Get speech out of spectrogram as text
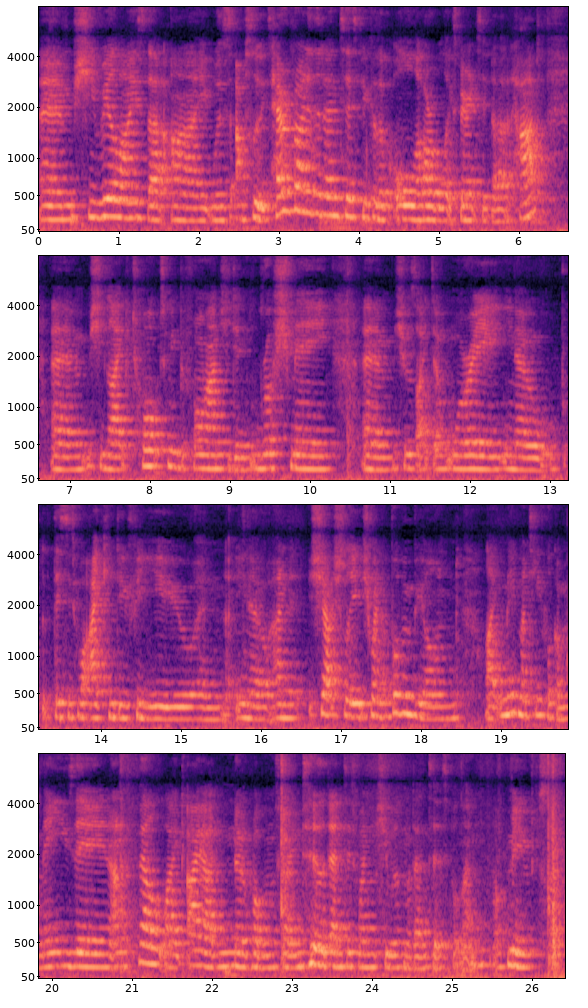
Um, she realised that I was absolutely terrified of the dentist because of all the horrible experiences that I'd had um, she like talked to me beforehand she didn't rush me. Um, she was like don't worry you know this is what I can do for you and you know and she actually she went above and beyond like made my teeth look amazing and I felt like I had no problems going to the dentist when she was my dentist but then I've moved so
